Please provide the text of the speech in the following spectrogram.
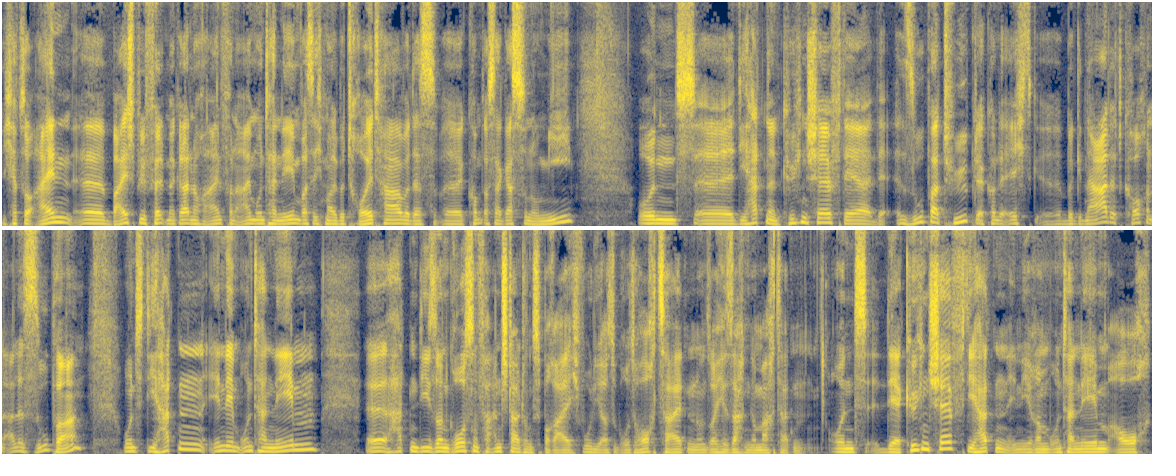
Ich habe so ein äh, Beispiel, fällt mir gerade noch ein, von einem Unternehmen, was ich mal betreut habe. Das äh, kommt aus der Gastronomie. Und äh, die hatten einen Küchenchef, der, der super Typ, der konnte echt äh, begnadet kochen, alles super. Und die hatten in dem Unternehmen äh, hatten die so einen großen Veranstaltungsbereich, wo die also große Hochzeiten und solche Sachen gemacht hatten. Und der Küchenchef, die hatten in ihrem Unternehmen auch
